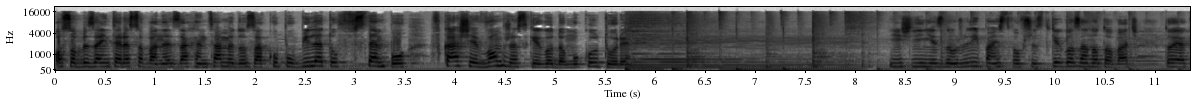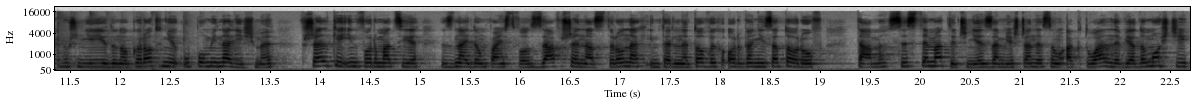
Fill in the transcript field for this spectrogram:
Osoby zainteresowane zachęcamy do zakupu biletów wstępu w kasie Wąbrzeskiego Domu Kultury. Jeśli nie zdążyli Państwo wszystkiego zanotować, to jak już niejednokrotnie upominaliśmy, wszelkie informacje znajdą Państwo zawsze na stronach internetowych organizatorów. Tam systematycznie zamieszczane są aktualne wiadomości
